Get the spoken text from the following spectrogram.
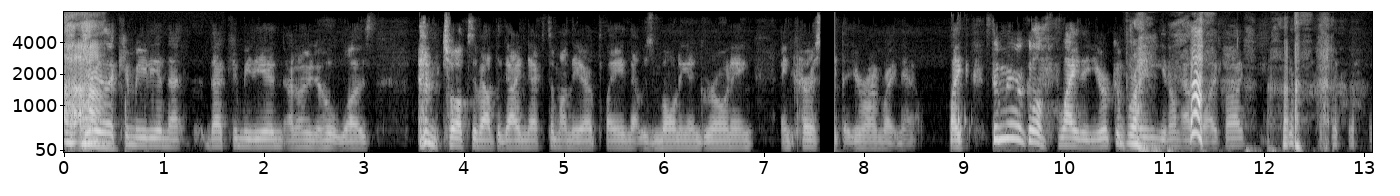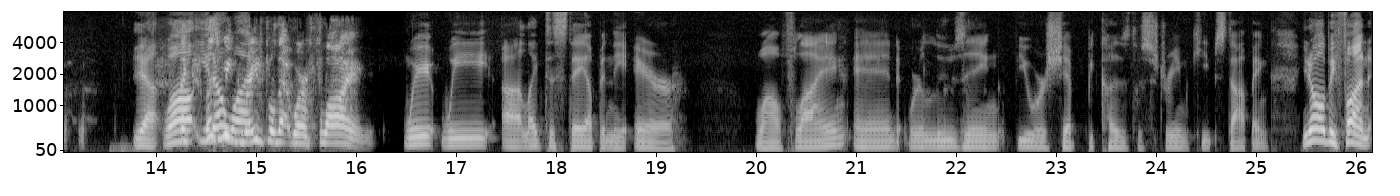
You know that comedian that that comedian I don't even know who it was talks about the guy next to him on the airplane that was moaning and groaning and cursing that you're on right now. Like it's the miracle of flight and you're complaining you don't have Wi-Fi. yeah. Well, like, you let's know be what? grateful that we're flying. We we uh, like to stay up in the air while flying, and we're losing viewership because the stream keeps stopping. You know, it'll be fun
